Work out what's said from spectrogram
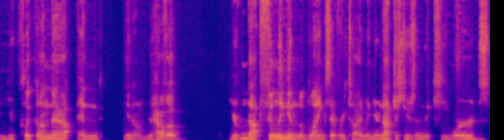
you click on that and you know, you have a, you're not filling in the blanks every time and you're not just using the keywords.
